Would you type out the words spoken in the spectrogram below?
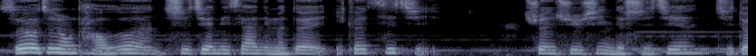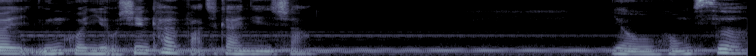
所有这种讨论是建立在你们对一个自己。顺序性的时间及对灵魂有限看法之概念上，有红色、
